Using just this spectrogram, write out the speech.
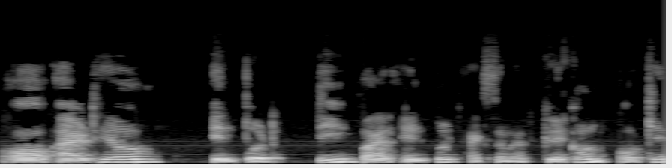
or add here input t file input xml click on ok.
